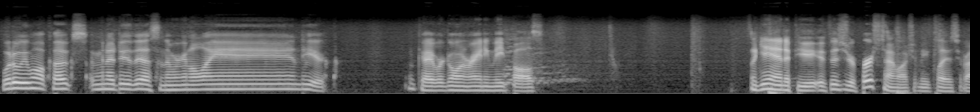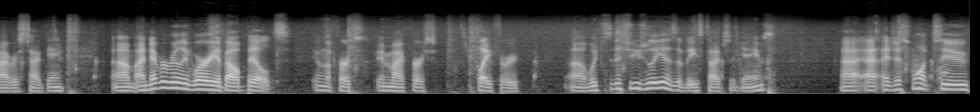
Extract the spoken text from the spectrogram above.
What do we want, folks? I'm going to do this, and then we're going to land here. Okay, we're going raining meatballs. Again, if you if this is your first time watching me play a Survivors type game, um, I never really worry about builds in the first in my first playthrough, uh, which this usually is of these types of games. Uh, I, I just want to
